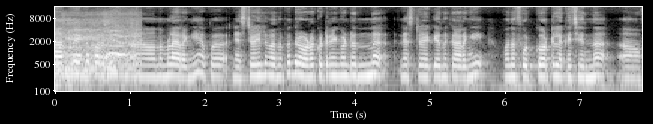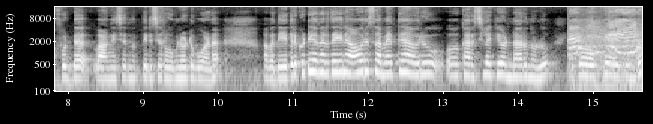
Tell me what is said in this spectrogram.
യാത്രയൊക്കെ പറഞ്ഞ് നമ്മൾ ഇറങ്ങി അപ്പോൾ നെസ്റ്റോയിൽ വന്നപ്പോൾ ദ്രോണക്കുട്ടനെയും കൊണ്ടൊന്ന് നെസ്റ്റോയൊക്കെ ഒന്ന് കറങ്ങി ഒന്ന് ഫുഡ് കോർട്ടിലൊക്കെ ചെന്ന് ഫുഡ് വാങ്ങിച്ചെന്ന് തിരിച്ച് റൂമിലോട്ട് പോവാണ്. അപ്പോൾ ദേത്രക്കുട്ടി വന്നിടത്തേക്കിന് ആ ഒരു സമയത്തെ ആ ഒരു കരച്ചിലൊക്കെ ഉണ്ടായിരുന്നുള്ളൂ. ഇപ്പോൾ ഓക്കെ ആയിട്ടുണ്ട്.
